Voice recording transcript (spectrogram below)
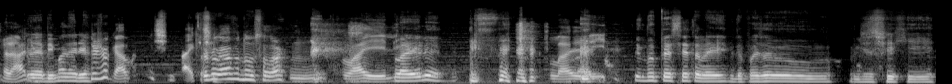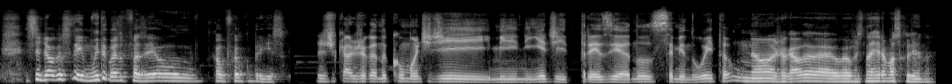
Caralho. É bem maneirinho. Eu jogava Impact. Eu jogava no celular. Hum, lá ele. Lá ele. Lá ele. E no PC também. Depois eu, eu desisti que. Esses jogos tem muita coisa pra fazer, eu acabo ficando com preguiça. A gente ficava jogando com um monte de menininha de 13 anos seminua, então. Não, eu jogava. O meu personagem era masculino.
